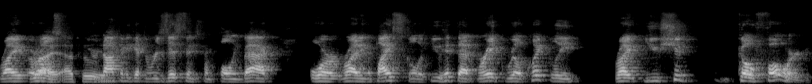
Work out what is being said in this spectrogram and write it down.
right? Or right, else absolutely. you're not going to get the resistance from pulling back. Or riding a bicycle, if you hit that brake real quickly, right, you should go forward,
